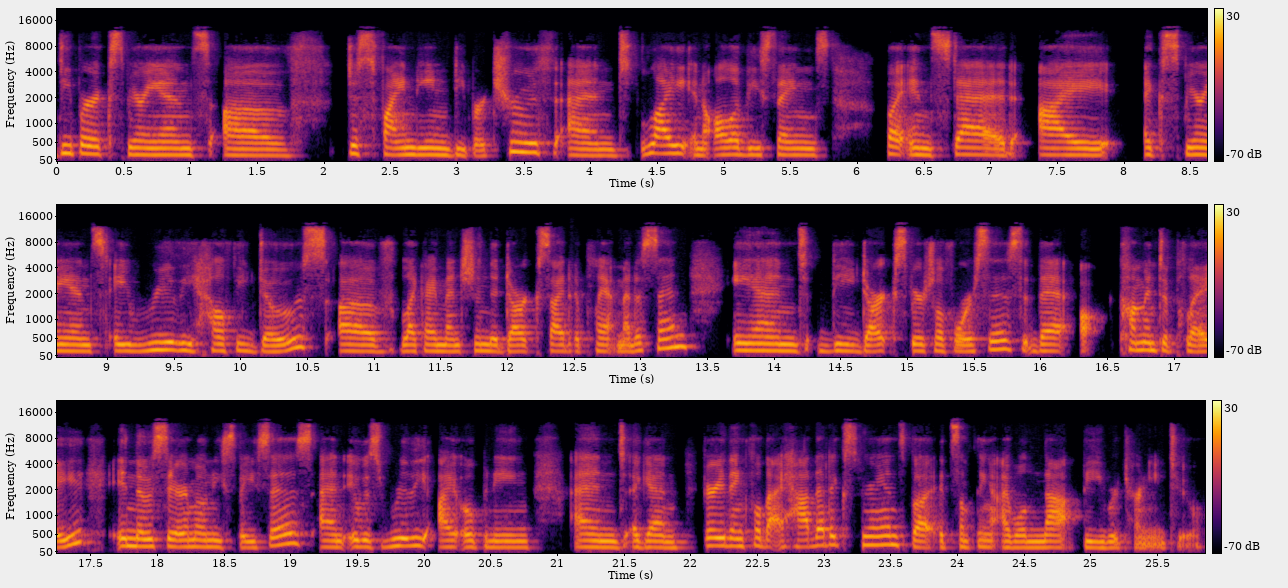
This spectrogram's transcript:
deeper experience of just finding deeper truth and light and all of these things. But instead, I experienced a really healthy dose of, like I mentioned, the dark side of plant medicine and the dark spiritual forces that uh, come into play in those ceremony spaces. And it was really eye opening. And again, very thankful that I had that experience, but it's something I will not be returning to.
